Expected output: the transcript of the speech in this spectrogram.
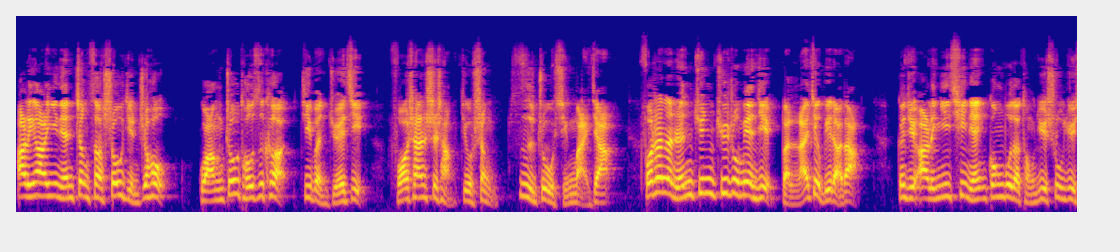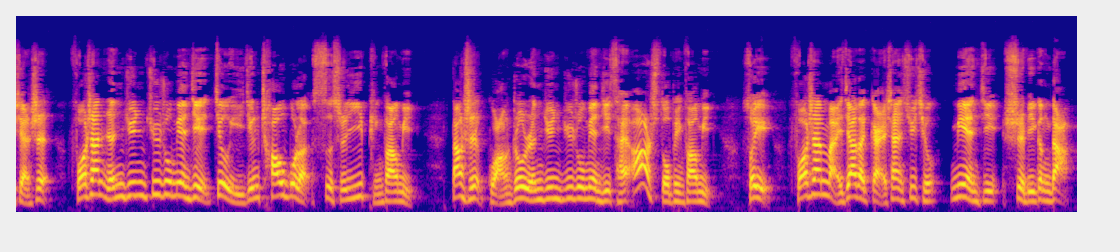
二零二一年政策收紧之后，广州投资客基本绝迹，佛山市场就剩自住型买家。佛山的人均居住面积本来就比较大，根据二零一七年公布的统计数据显示，佛山人均居住面积就已经超过了四十一平方米。当时广州人均居住面积才二十多平方米，所以佛山买家的改善需求面积势必更大。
